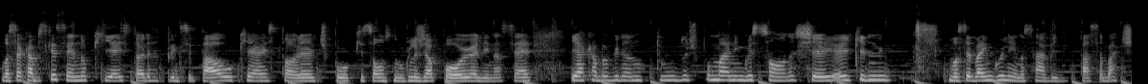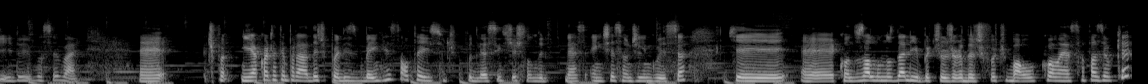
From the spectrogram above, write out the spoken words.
você acaba esquecendo que é a história principal, que é a história, tipo, que são os núcleos de apoio ali na série, e acaba virando tudo, tipo, uma linguiçona cheia e que você vai engolindo, sabe? Passa batido e você vai. É, Tipo, e a quarta temporada, tipo, eles bem ressaltam isso, tipo, dessa encheção de, encheção de linguiça, que é quando os alunos da Liberty, o jogador de futebol, começa a fazer o quê?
